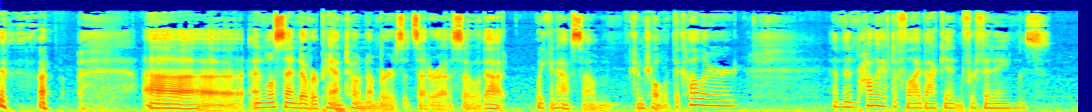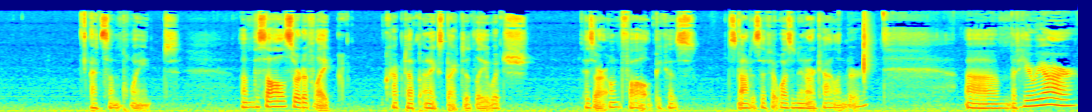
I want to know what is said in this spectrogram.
Uh, and we'll send over Pantone numbers, etc., so that we can have some control of the color. And then probably have to fly back in for fittings at some point. Um, this all sort of like crept up unexpectedly, which is our own fault because it's not as if it wasn't in our calendar. Um, but here we are.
